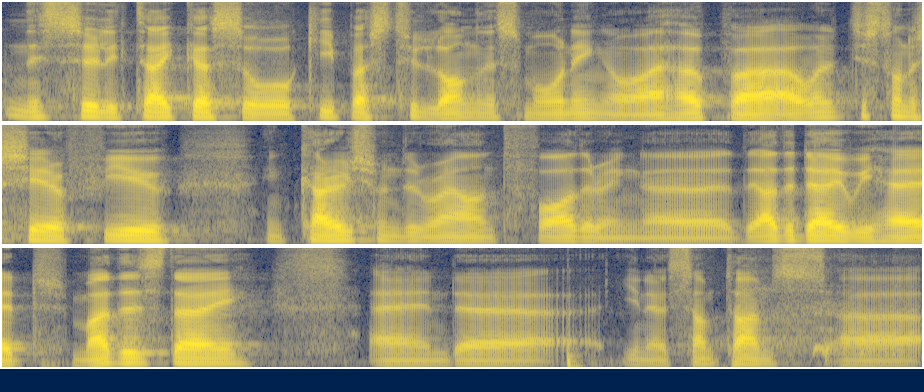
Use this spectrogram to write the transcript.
necessarily take us or keep us too long this morning, or I hope uh, I just want to share a few encouragement around fathering. Uh, the other day we had Mother's Day, and uh, you know sometimes uh,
